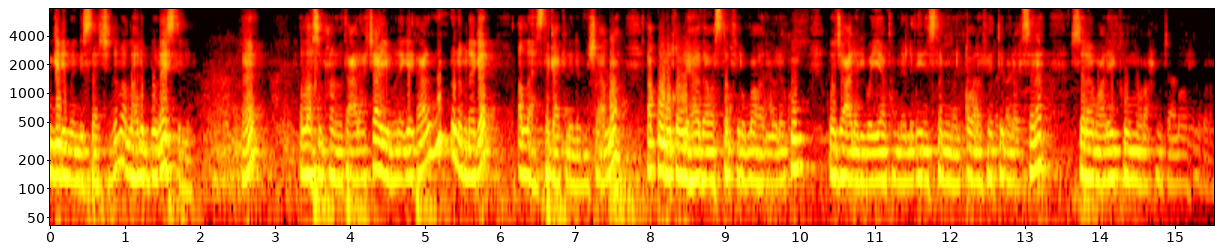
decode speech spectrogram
እንግዲህ መንግስታችንም አላህ ልቦና ይስጥልን አላህ ስብሓን ወተዓላ ቻይ የሆነ ጌታ ነው ሁሉንም ነገር الله يستكاك لنا إن شاء الله أقول قولي هذا وأستغفر الله لي ولكم وجعلني وإياكم من الذين يستمعون القول فيتبعون أحسنه السلام عليكم ورحمة الله وبركاته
